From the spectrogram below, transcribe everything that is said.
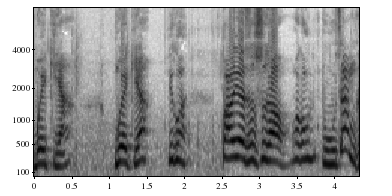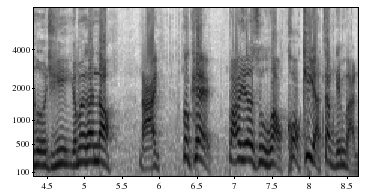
袂惊，袂惊。你看八月二十四号，我讲补涨可期，有没有看到？来，OK，八月二十五号，OK 啊，涨停板。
